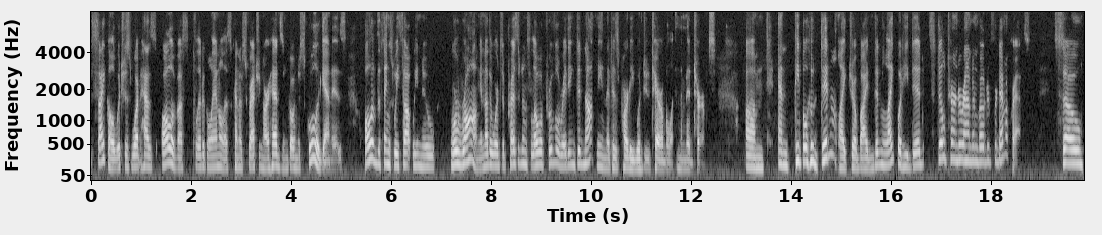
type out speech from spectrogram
cycle, which is what has all of us political analysts kind of scratching our heads and going to school again, is all of the things we thought we knew were wrong. In other words, the president's low approval rating did not mean that his party would do terrible in the midterms. Um, and people who didn't like Joe Biden, didn't like what he did, still turned around and voted for Democrats. So,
